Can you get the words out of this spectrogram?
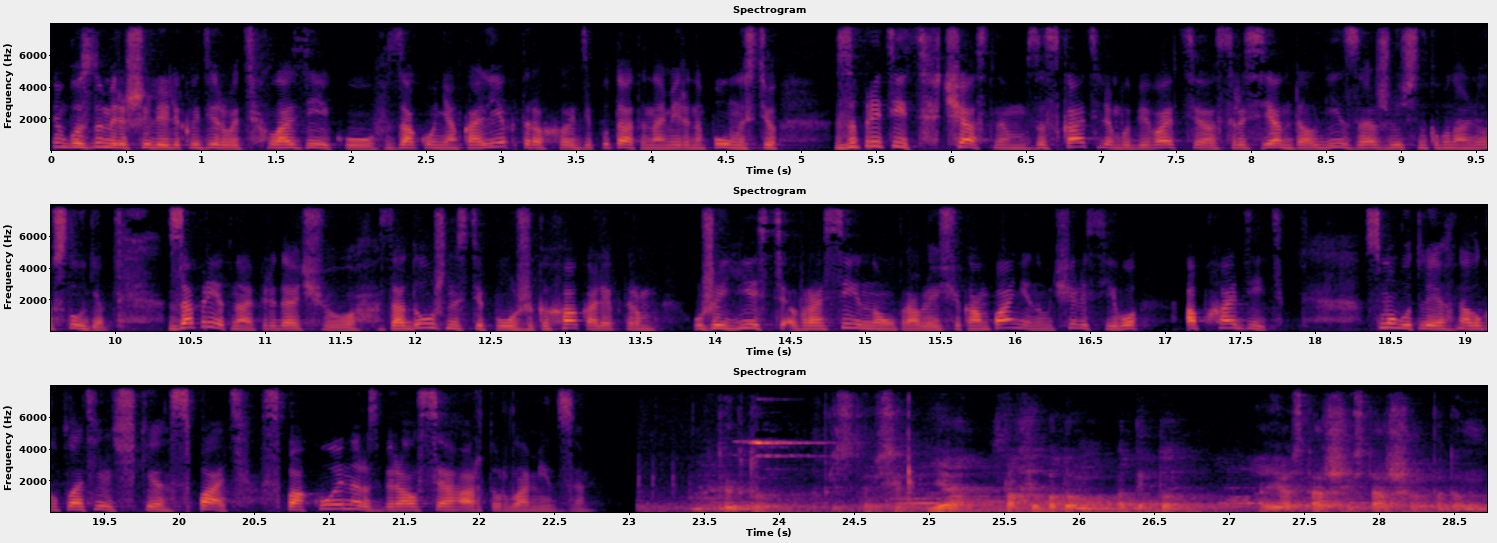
В Госдуме решили ликвидировать лазейку в законе о коллекторах. Депутаты намерены полностью запретить частным взыскателям выбивать с россиян долги за жилищно-коммунальные услуги. Запрет на передачу задолженности по ЖКХ коллекторам уже есть в России, но управляющие компании научились его обходить. Смогут ли налогоплательщики спать спокойно, разбирался Артур Ламидзе. Ты кто? Представься. Я старший по дому, а ты кто? А я старший старшего по дому.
